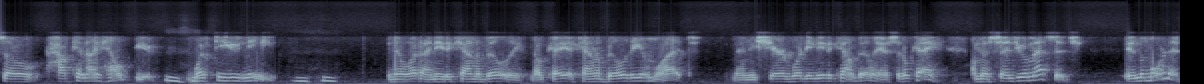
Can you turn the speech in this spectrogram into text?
So, how can I help you? Mm-hmm. What do you need? Mm-hmm. You know what? I need accountability. Okay, accountability and what? And he shared what he needed accountability. I said, okay, I'm going to send you a message in the morning,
